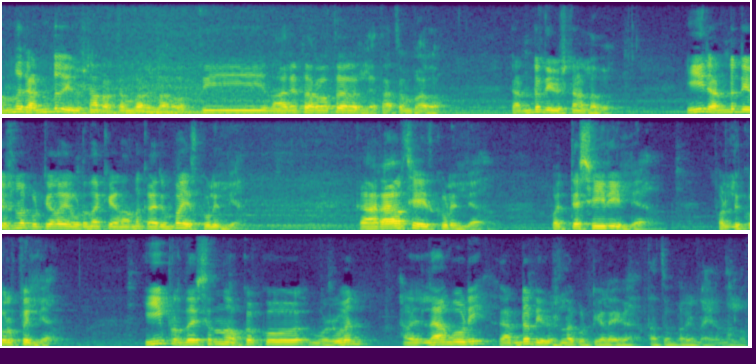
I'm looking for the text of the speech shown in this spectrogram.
അന്ന് രണ്ട് ഡിവിഷനാണ് തച്ചമ്പാറുള്ള അറുപത്തി നാലെട്ട് അറുപത്തേഴല്ലേ തച്ചമ്പാറ? രണ്ട് ഡിവിഷനാണുള്ളത് ഈ രണ്ട് ഡിവിഷനിലെ കുട്ടികളെ എവിടുന്നൊക്കെയാണ്? അന്ന് കരിമ്പ ഹൈസ്കൂളില്ല കാരാവർച്ച ഹൈസ്കൂളില്ല ഒറ്റശ്ശേരി ഇല്ല. പള്ളിക്കുറുപ്പില്ല. ഈ പ്രദേശത്തു നിന്നൊക്കെ മുഴുവൻ എല്ലാം കൂടി രണ്ട് ഡിവിഷനിലെ കുട്ടികളെ തച്ചമ്പറ ഉണ്ടായിരുന്നുള്ളൂ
